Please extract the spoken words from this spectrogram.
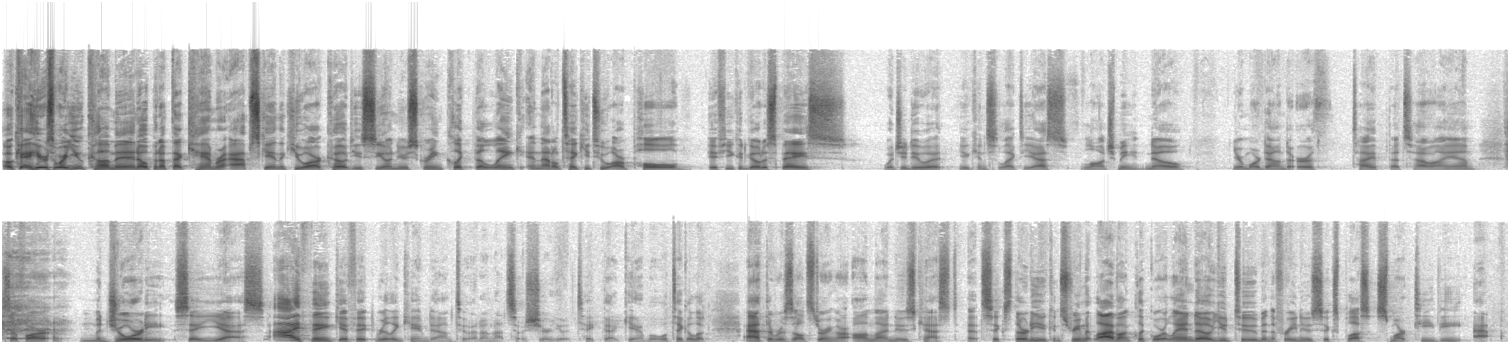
Okay, here's where you come in. Open up that camera app, scan the QR code you see on your screen, click the link, and that'll take you to our poll. If you could go to space, would you do it? You can select yes, launch me, no, you're more down to earth type. That's how I am. So far, majority say yes. I think if it really came down to it, I'm not so sure you would take that gamble. We'll take a look at the results during our online newscast at 6.30. You can stream it live on Click Orlando, YouTube, and the free News 6 Plus Smart TV app.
